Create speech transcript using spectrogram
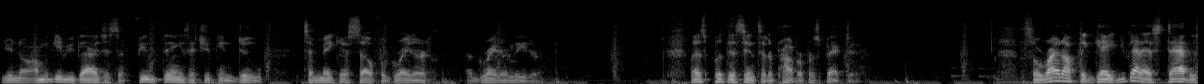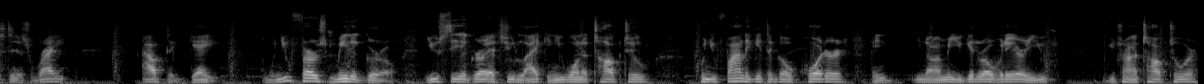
you know, I'm gonna give you guys just a few things that you can do to make yourself a greater a greater leader. Let's put this into the proper perspective. So right off the gate, you gotta establish this right out the gate. When you first meet a girl, you see a girl that you like and you want to talk to. When you finally get to go quarter and you know what I mean, you get her over there and you you try to talk to her.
